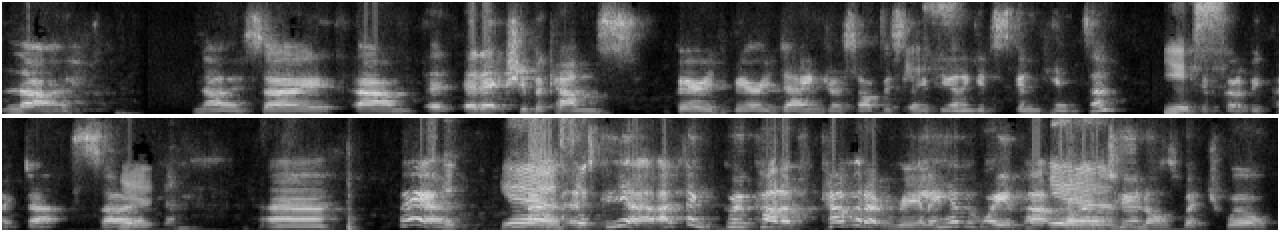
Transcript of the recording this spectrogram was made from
no, no. So um, it, it actually becomes very very dangerous. Obviously, yes. if you're going to get skin cancer, yes, you've got to be picked up. So. Yeah uh, yeah. Yeah. So, yeah, I think we've kind of covered it really, haven't we? Apart yeah. from internals, which we'll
